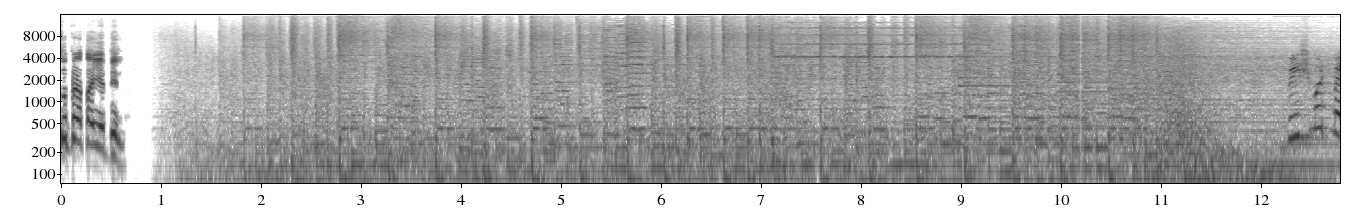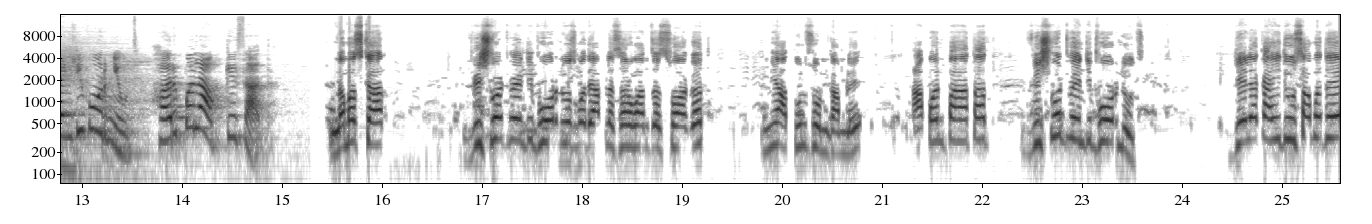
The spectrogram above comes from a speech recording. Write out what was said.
सुप्रियाताई येतील. विश्व 24 न्यूज हरपल आपके साथ. नमस्कार. विश्व ट्वेंटी फोर न्यूजमध्ये आपल्या सर्वांचं स्वागत. मी अतुल सोनकांबळे. आपण पाहतात विश्व ट्वेंटी फोर न्यूज. गेल्या काही दिवसामध्ये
